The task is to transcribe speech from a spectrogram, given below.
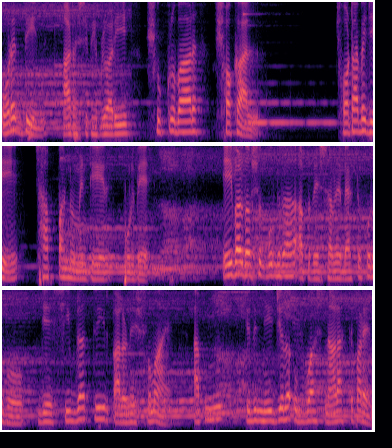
পরের দিন, আঠাশে ফেব্রুয়ারি, শুক্রবার সকাল ছটা বেজে ছাপ্পান্ন মিনিটের পূর্বে। এইবার দর্শক বন্ধুরা, আপনাদের সামনে ব্যক্ত করব যে শিবরাত্রির পালনের সময় আপনি যদি নির্জলা উপবাস না রাখতে পারেন,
